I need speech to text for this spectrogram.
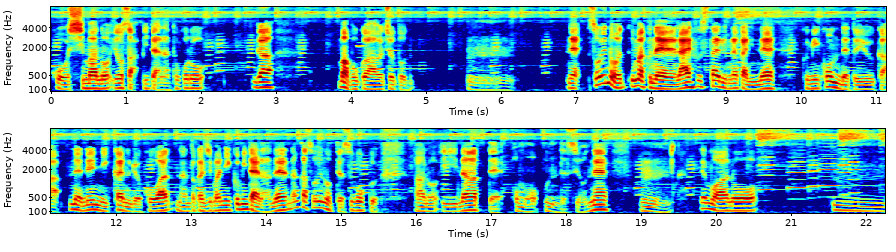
こう、島の良さみたいなところが、まあ僕はちょっと、うん、ね、そういうのをうまくね、ライフスタイルの中にね、組み込んでというか、ね、年に1回の旅行はなんとか島に行くみたいなね、なんかそういうのってすごく、あの、いいなって思うんですよね。うん。でもあの、うん、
